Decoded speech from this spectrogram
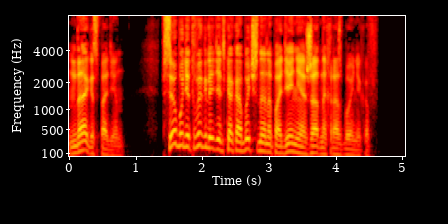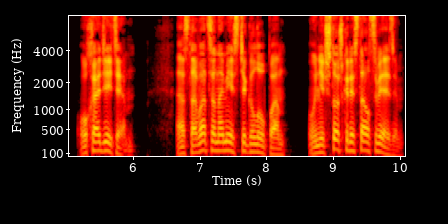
Да, господин. Все будет выглядеть как обычное нападение жадных разбойников. Уходите. Оставаться на месте глупо. Уничтожь кристалл связи.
